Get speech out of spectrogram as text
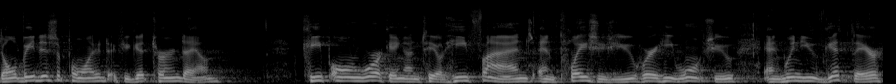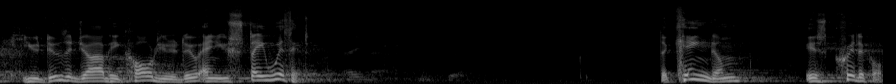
don't be disappointed if you get turned down. Keep on working until He finds and places you where He wants you. And when you get there, you do the job He called you to do and you stay with it. The kingdom is critical.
